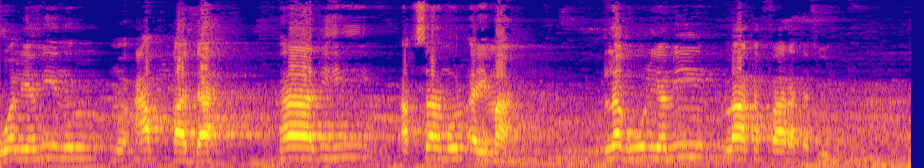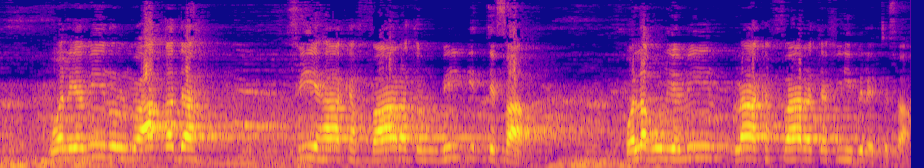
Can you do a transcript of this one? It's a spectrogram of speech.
واليمين المعقدة هذه أقسام الأيمان لغو اليمين لا كفارة فيه واليمين المعقدة فيها كفارة بالاتفاق ولغو اليمين لا كفارة فيه بالاتفاق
